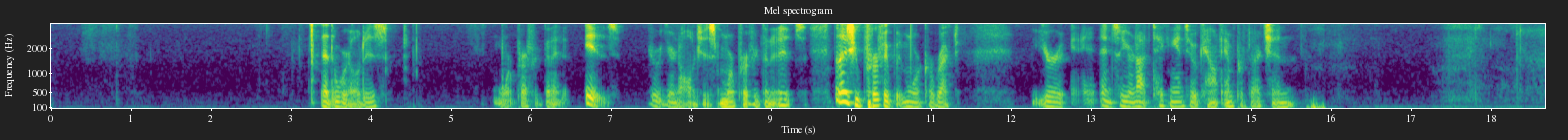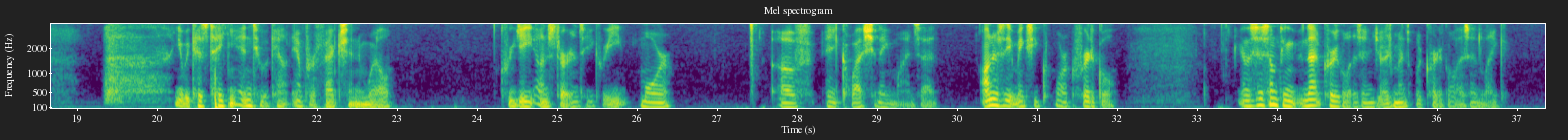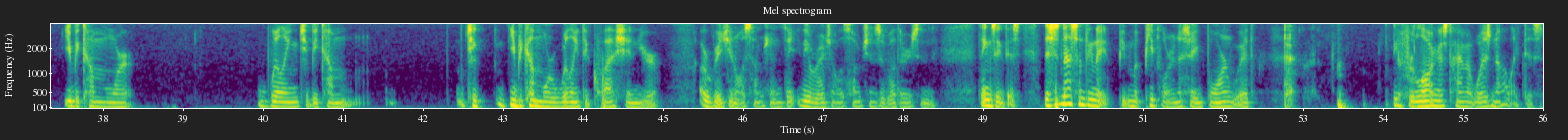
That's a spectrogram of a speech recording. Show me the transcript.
that the world is more perfect than it is. Your, your knowledge is more perfect than it is. Not actually perfect, but more correct. You're and so you're not taking into account imperfection. You know, because taking into account imperfection will create uncertainty, create more of a questioning mindset. Honestly, it makes you more critical. And this is something not critical as in judgmental, but critical as in like you become more willing to become to you become more willing to question your original assumptions, the, the original assumptions of others, and things like this. This is not something that people are necessarily born with. For the longest time, it was not like this.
